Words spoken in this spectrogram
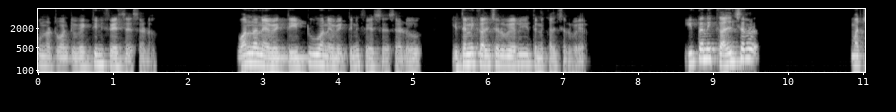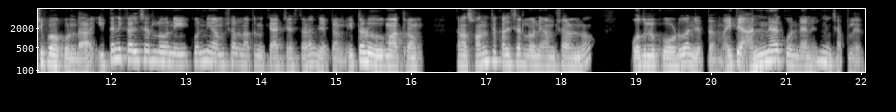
ఉన్నటువంటి వ్యక్తిని ఫేస్ చేశాడు. వన్ అనే వ్యక్తి టూ అనే వ్యక్తిని ఫేస్ చేశాడు. ఇతని కల్చర్ వేరు, ఇతని కల్చర్ వేరు. ఇతని కల్చర్ మర్చిపోకుండా ఇతని కల్చర్‌లోని కొన్ని అంశాలను అతను క్యాచ్ చేస్తాడని చెప్పాం. ఇతడు మాత్రం తన సొంత కల్చర్‌లోని అంశాలను వదులుకోడు అని చెప్పాం. అయితే అన్నా, కొన్ని అనేది నేను చెప్పలేదు.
